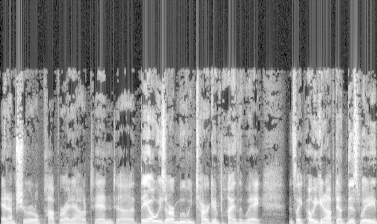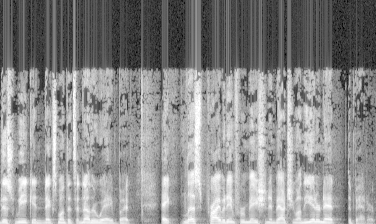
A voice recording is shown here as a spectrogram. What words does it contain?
and I'm sure it'll pop right out. And uh, they always are a moving target, by the way. It's like, oh, you can opt out this way this week, and next month it's another way. But hey, less private information about you on the internet, the better.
